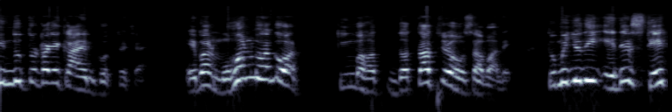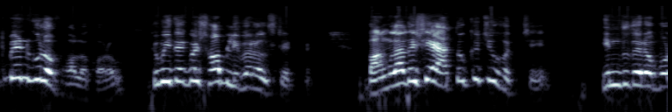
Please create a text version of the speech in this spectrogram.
হিন্দুত্বটাকে কায়েম করতে চায়। এবার মোহন ভাগবত কিংবা দত্তাত্রেয় হোসা বলে, তুমি যদি এদের স্টেটমেন্টগুলো ফলো করো, তুমি দেখবে সব লিবারাল স্টেটমেন্ট বাংলাদেশে এত কিছু হচ্ছে, হিন্দুদের ওপর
